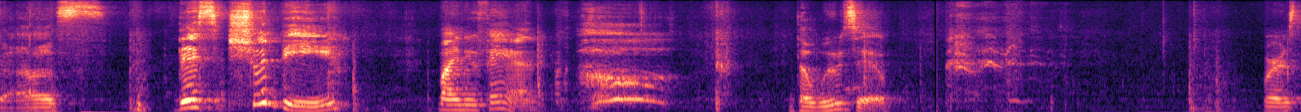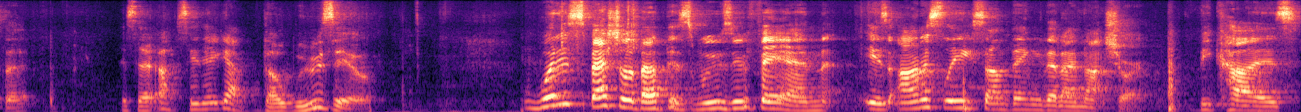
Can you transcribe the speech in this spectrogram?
Yes. This should be my new fan. the Woozoo. Where's the... Is there... Oh, see, there you go. The Woozoo. What is special about this Woozoo fan is honestly something that I'm not sure. Because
